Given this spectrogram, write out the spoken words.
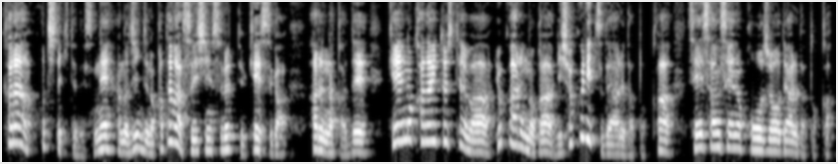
から落ちてきてですね、あの人事の方が推進するっていうケースがある中で、経営の課題としてはよくあるのが離職率であるだとか、生産性の向上であるだとか、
